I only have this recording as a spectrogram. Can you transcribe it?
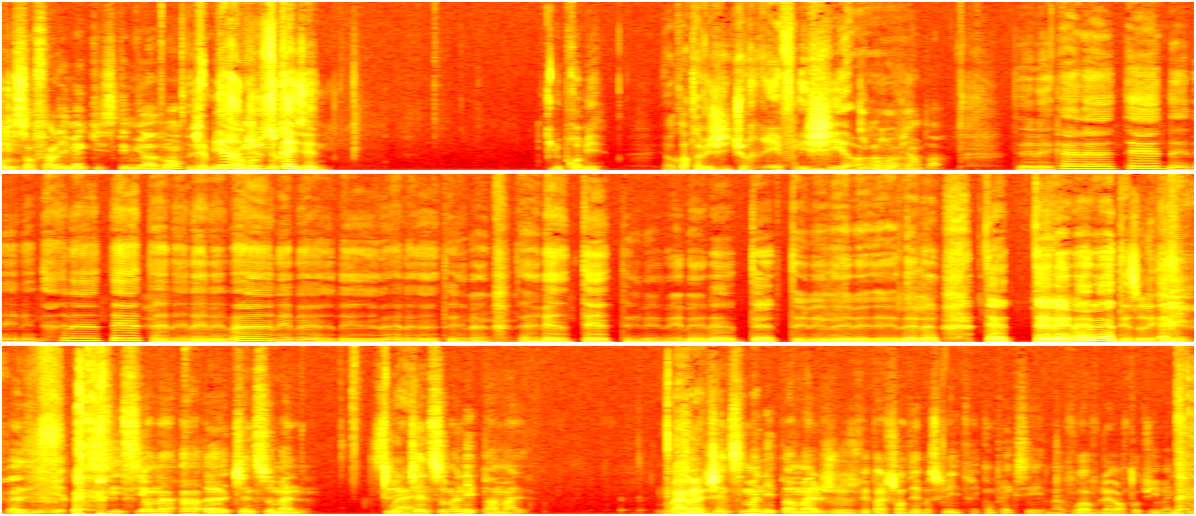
Et sans faire les mecs qui c'était mieux avant. J'aime bien Jujutsu Kaisen. Le premier. Et encore t'as vu j'ai dû réfléchir. Il à- me revient pas. Désolé. Allez, vas-y. si, si on a un euh, Chainsaw Man. Celui Ouais. de Chainsaw Man est pas mal. Ouais, celui ouais, de Chainsaw Man est pas mal. Je, je vais pas le chanter parce qu'il est très complexe et ma voix, vous l'avez entendu, est magnifique.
